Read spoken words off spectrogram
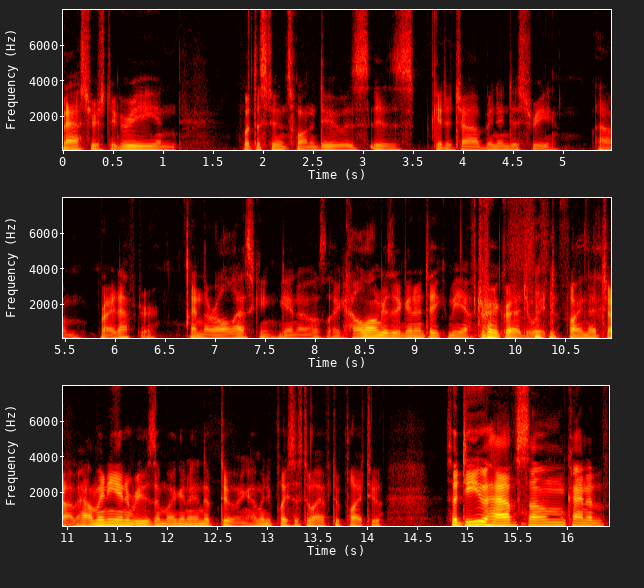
master's degree, and what the students want to do is is get a job in industry um, right after. and they're all asking, you know, it's like, how long is it going to take me after I graduate to find that job? How many interviews am I going to end up doing? How many places do I have to apply to? So, do you have some kind of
